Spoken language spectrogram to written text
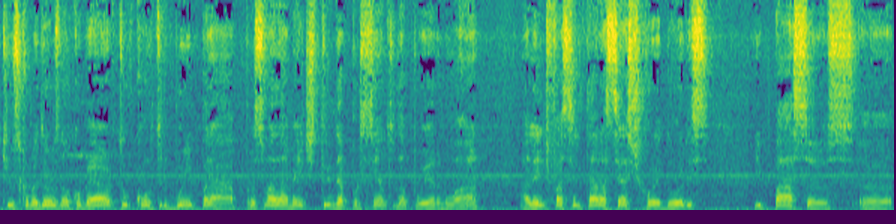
que os comedouros não cobertos contribuem para aproximadamente 30% da poeira no ar além de facilitar acesso de roedores e pássaros, uh,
